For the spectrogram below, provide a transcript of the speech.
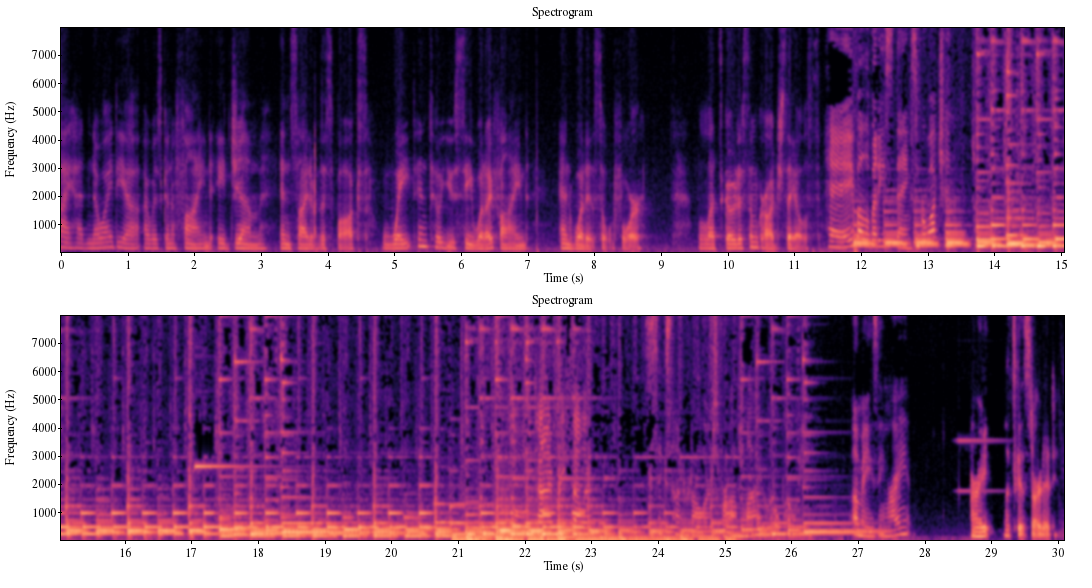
I had no idea I was going to find a gem inside of this box. Wait until you see what I find and what it sold for. Let's go to some garage sales. Hey, Bolo Buddies, thanks for watching. Full-time reseller. $600 for a My Little Pony. Amazing, right? All right, let's get started.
